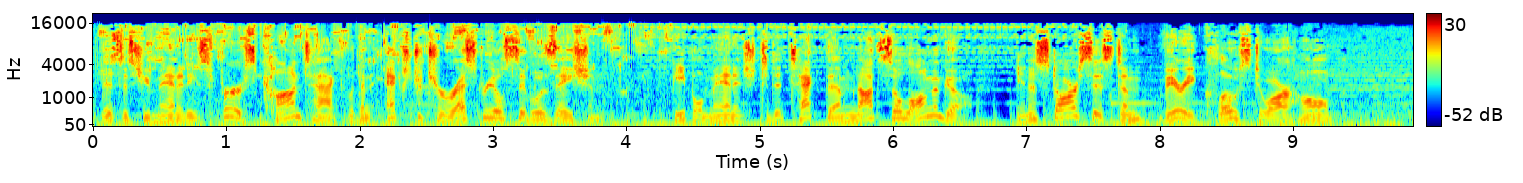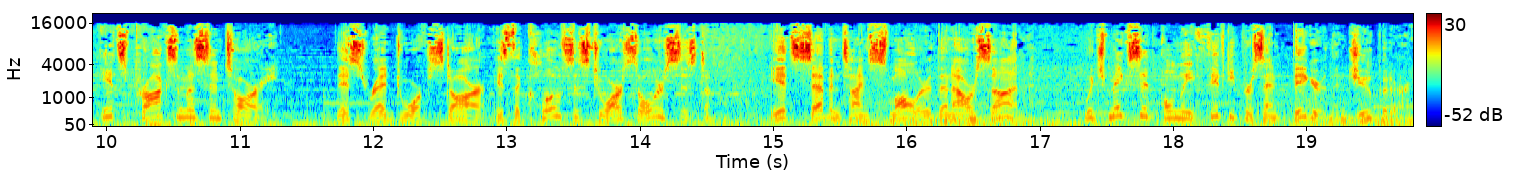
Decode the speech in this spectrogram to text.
This is humanity's first contact with an extraterrestrial civilization. People managed to detect them not so long ago, in a star system very close to our home. It's Proxima Centauri. This red dwarf star is the closest to our solar system. It's seven times smaller than our Sun, which makes it only 50% bigger than Jupiter.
